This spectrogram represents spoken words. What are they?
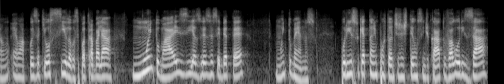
É, um, é uma coisa que oscila. Você pode trabalhar muito mais e às vezes receber até muito menos. Por isso que é tão importante a gente ter um sindicato, valorizar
